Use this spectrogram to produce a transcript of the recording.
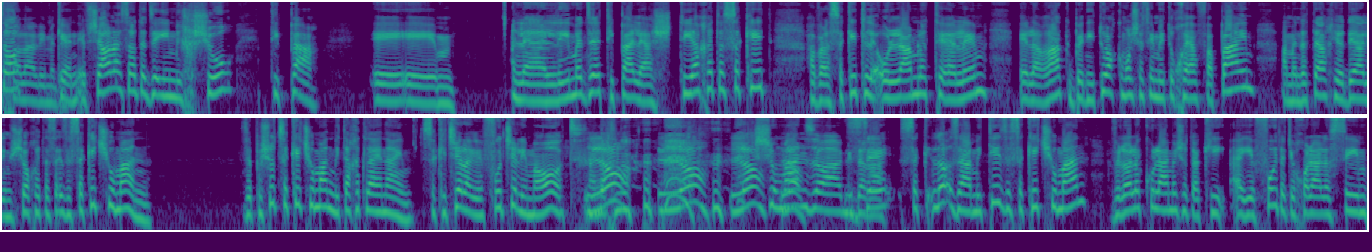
שיכול להעלים את זה. כן, אפשר לעשות את זה עם מכשור, טיפה. אה, אה, להעלים את זה, טיפה להשטיח את השקית, אבל השקית לעולם לא תיעלם, אלא רק בניתוח, כמו שעושים ניתוחי עפעפיים, המנתח יודע למשוך את השקית, זה שקית שומן. זה פשוט שקית שומן מתחת לעיניים. שקית של עייפות של אימהות. לא, אנחנו- לא, לא. שומן לא. זו ההגדרה. זה, שק, לא, זה אמיתי, זה שקית שומן, ולא לכולם יש אותה, כי עייפות, את יכולה לשים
